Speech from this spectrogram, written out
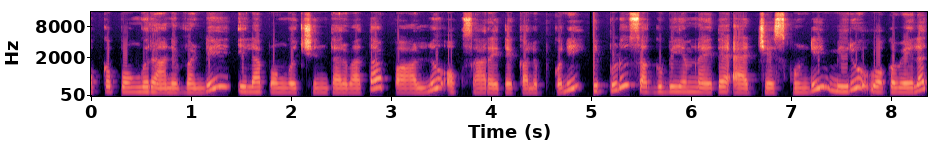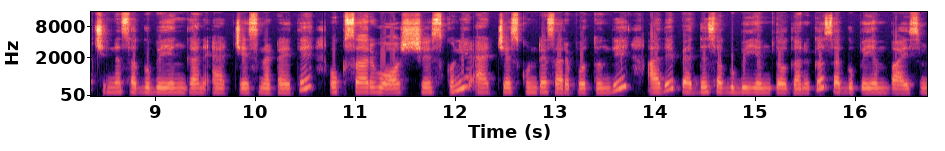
ఒక్క పొంగు రానివ్వండి. ఇలా పొంగు వచ్చిన తర్వాత పాలను ఒకసారి అయితే కలుపుకొని ఇప్పుడు సగ్గు బియ్యం అయితే యాడ్ చేసుకోండి. మీరు ఒకవేళ చిన్న సగ్గు బియ్యం గాని యాడ్ చేసినట్టయితే ఒకసారి వాష్ చేసుకుని యాడ్ చేసుకుంటే సరిపోతుంది. అదే పెద్ద సగ్గు బియ్యంతో గనుక సగ్గు బియ్యం పాయసం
